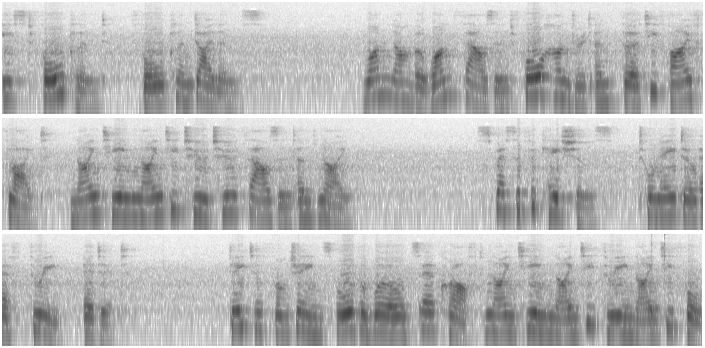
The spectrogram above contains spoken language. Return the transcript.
East Falkland, Falkland Islands. 1 Number 1435 Flight, 1992-2009. Specifications, Tornado F3, edit. Data from Jane's All the World's Aircraft 1993-94.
